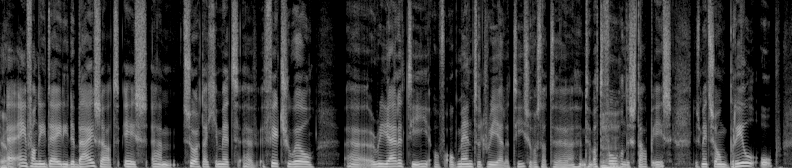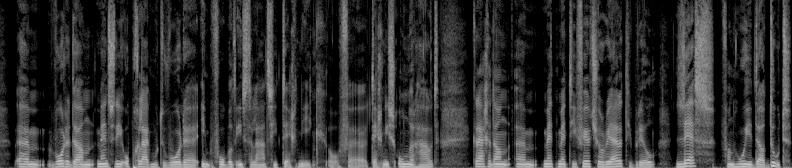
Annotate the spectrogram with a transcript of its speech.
Ja. Ja. Uh, een van de ideeën die erbij zat is... Um, zorg dat je met uh, virtual... Uh, reality of augmented reality, zoals dat uh, de, wat de mm-hmm. volgende stap is. Dus met zo'n bril op um, worden dan mensen die opgeleid moeten worden in bijvoorbeeld installatietechniek of uh, technisch onderhoud, krijgen dan um, met, met die virtual reality bril les van hoe je dat doet.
